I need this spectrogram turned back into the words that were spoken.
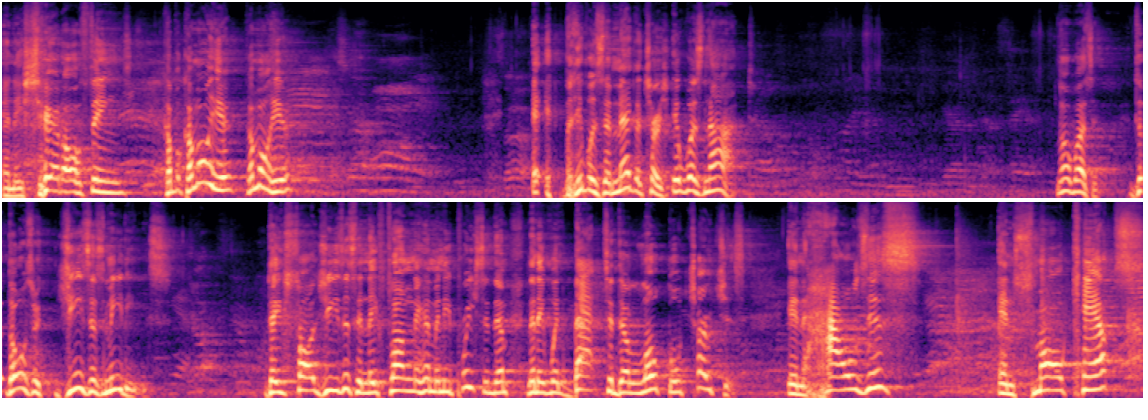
and they shared all things. Come, come on here. Come on here. Eh, eh, but it was a mega church. It was not. No, it wasn't. Th- those are Jesus meetings. They saw Jesus and they flung to him and he preached to them. Then they went back to their local churches in houses, in small camps.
